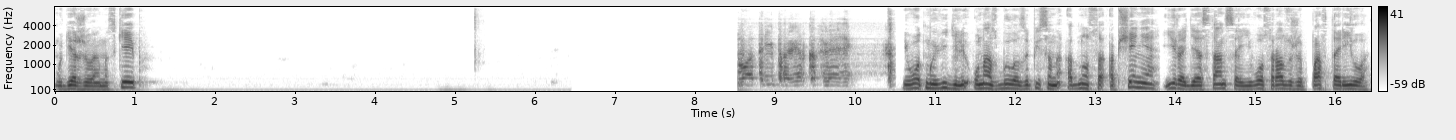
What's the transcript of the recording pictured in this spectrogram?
Удерживаем Escape. И вот мы видели, у нас было записано одно сообщение, и радиостанция его сразу же повторила.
